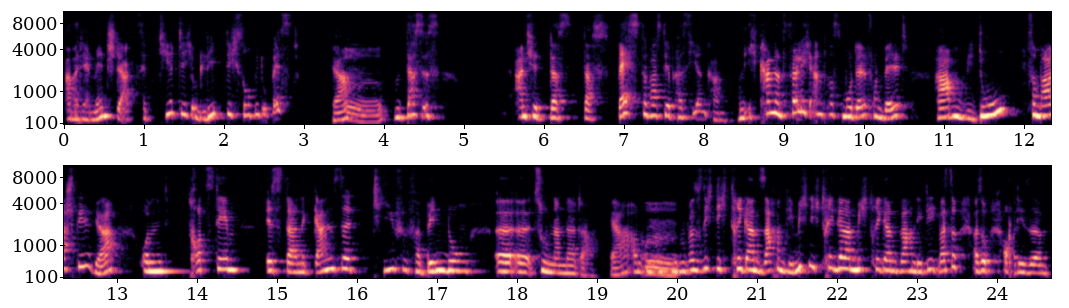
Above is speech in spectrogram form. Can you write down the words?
aber der Mensch, der akzeptiert dich und liebt dich so, wie du bist. Ja, mhm. und das ist, Antje, das, das Beste, was dir passieren kann. Und ich kann ein völlig anderes Modell von Welt haben, wie du zum Beispiel, ja, und trotzdem ist da eine ganze tiefe Verbindung äh, äh, zueinander da. Ja, und, und, mm. und was ist dich triggern Sachen, die mich nicht triggern, mich triggern Sachen, die dich, weißt du, also auch diese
